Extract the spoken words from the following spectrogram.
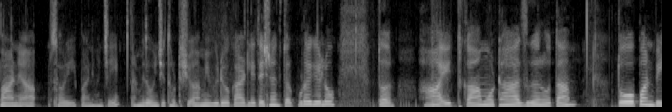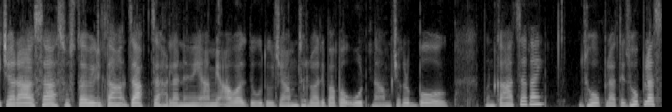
पाण्या सॉरी पाणी म्हणजे आम्ही दोनचे थोडेसे आम्ही व्हिडिओ काढले त्याच्यानंतर पुढे गेलो. तर हा इतका मोठा अजगर होता. तो पण बिचारा असा सुस्तावेलता जागचा हला नाही. आम्ही आवाज देऊ देऊ जाम झालो. अरे बाबा उठ ना आमच्याकडे बघ. पण काचा काय? झोपला ते झोपलाच.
